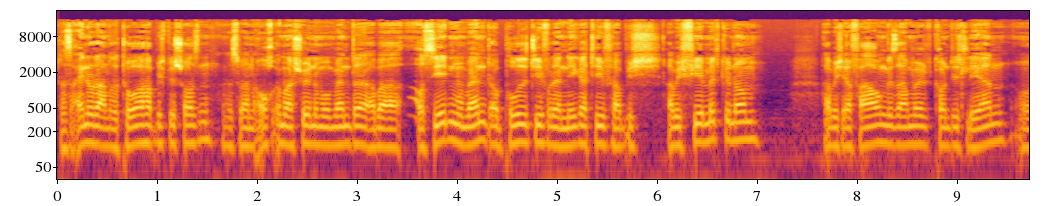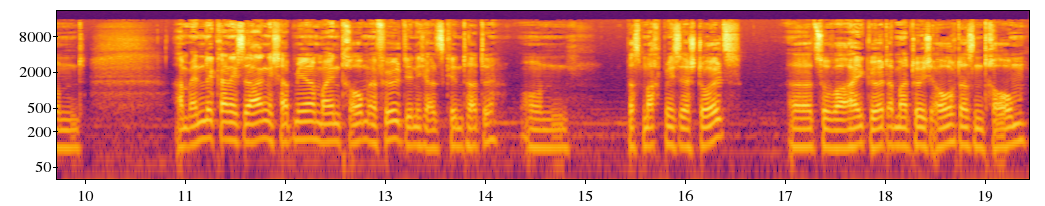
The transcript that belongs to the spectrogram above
das ein oder andere Tor habe ich geschossen. Das waren auch immer schöne Momente, aber aus jedem Moment, ob positiv oder negativ, habe ich, hab ich viel mitgenommen, habe ich Erfahrung gesammelt, konnte ich lernen und am Ende kann ich sagen, ich habe mir meinen Traum erfüllt, den ich als Kind hatte und das macht mich sehr stolz. Äh, zur Wahrheit gehört aber natürlich auch, dass ein Traum,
